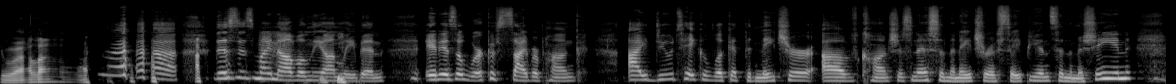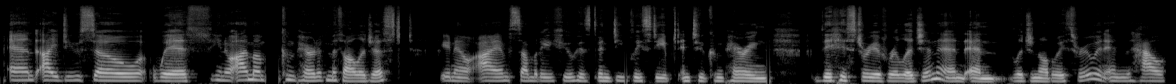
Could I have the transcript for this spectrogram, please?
Voila. this is my novel, Neon Lieben. It is a work of cyberpunk. I do take a look at the nature of consciousness and the nature of sapience in the machine. And I do so with, you know, I'm a comparative mythologist you know i am somebody who has been deeply steeped into comparing the history of religion and and religion all the way through and, and how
